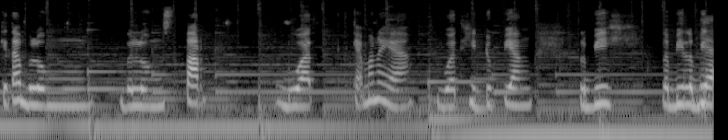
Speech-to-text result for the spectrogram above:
kita belum belum start buat kayak mana ya buat hidup yang lebih lebih lebih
